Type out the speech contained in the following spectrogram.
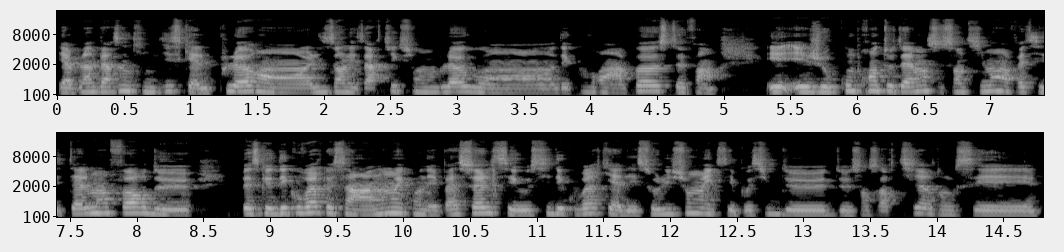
il y a plein de personnes qui me disent qu'elles pleurent en lisant les articles sur mon blog ou en découvrant un post. Enfin, et, je comprends totalement ce sentiment. En fait, c'est tellement fort de, parce que découvrir que ça a un nom et qu'on n'est pas seul, c'est aussi découvrir qu'il y a des solutions et que c'est possible de, s'en sortir. Donc c'est,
